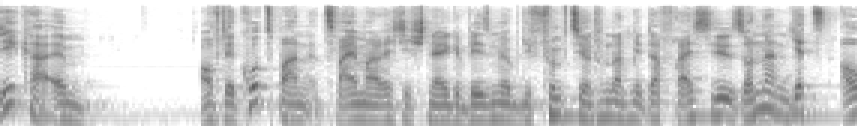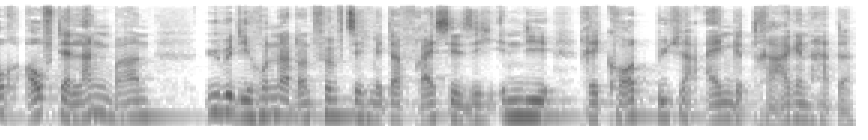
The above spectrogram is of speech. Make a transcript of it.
DKM auf der Kurzbahn zweimal richtig schnell gewesen wäre über die 50 und 100 Meter Freistil, sondern jetzt auch auf der Langbahn über die 150 Meter Freistil sich in die Rekordbücher eingetragen hatte.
